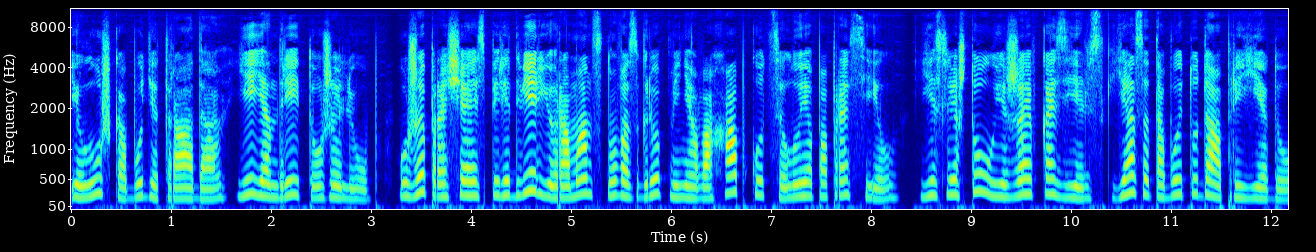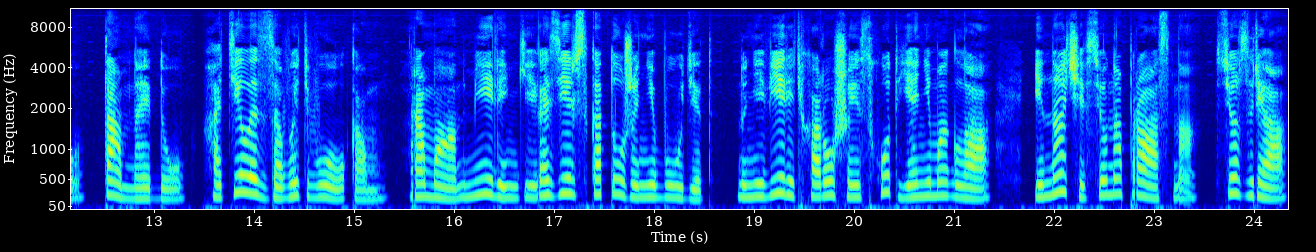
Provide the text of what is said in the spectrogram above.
и Лушка будет рада. Ей Андрей тоже люб. Уже прощаясь перед дверью, Роман снова сгреб меня в охапку, целуя попросил. «Если что, уезжай в Козельск, я за тобой туда приеду, там найду». Хотелось завыть волком. Роман, миленький, Козельска тоже не будет, но не верить в хороший исход я не могла, иначе все напрасно, все зря.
